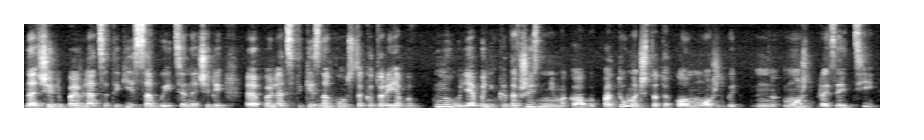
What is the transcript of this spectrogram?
Начали появляться такие события, начали э, появляться такие знакомства, которые я бы, ну, я бы никогда в жизни не могла бы подумать, что такое может быть, может произойти.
